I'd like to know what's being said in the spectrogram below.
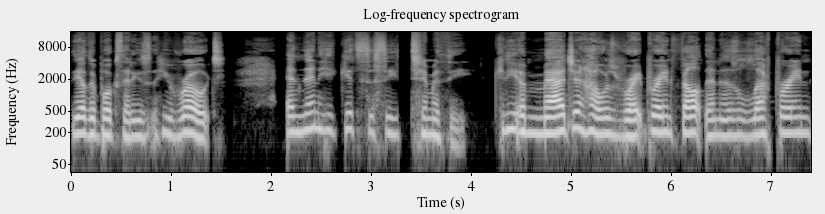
the other books that he's, he wrote. And then he gets to see Timothy. Can you imagine how his right brain felt and his left brain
